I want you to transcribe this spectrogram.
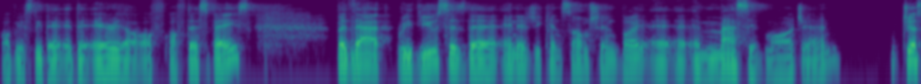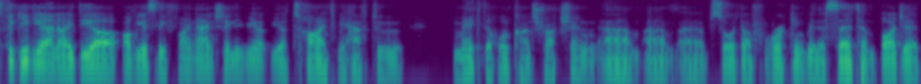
obviously the, the area of, of the space, but that reduces the energy consumption by a, a massive margin. Just to give you an idea, obviously financially we are, we are tight. We have to make the whole construction um, um, uh, sort of working with a certain budget.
